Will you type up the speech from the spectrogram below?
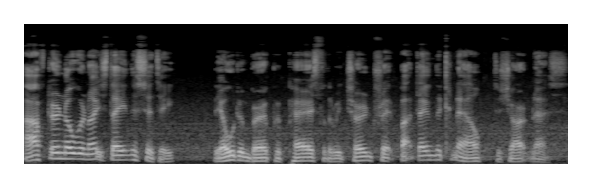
After an overnight stay in the city, the Oldenburg prepares for the return trip back down the canal to Sharpness.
